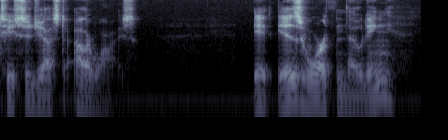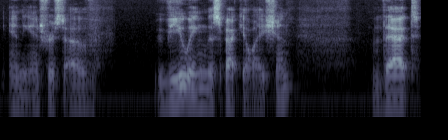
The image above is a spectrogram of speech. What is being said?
to suggest otherwise. It is worth noting, in the interest of viewing the speculation, that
